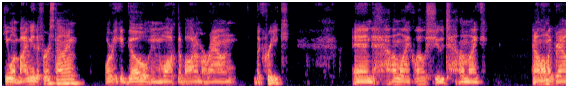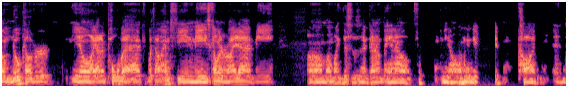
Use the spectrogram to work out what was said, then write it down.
he went by me the first time or he could go and walk the bottom around the creek. And I'm like, well, shoot. I'm like, and I'm on the ground, no cover. You know, I got to pull back without him seeing me. He's coming right at me. Um, I'm like, this isn't gonna pan out. You know, I'm gonna get, get caught. And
